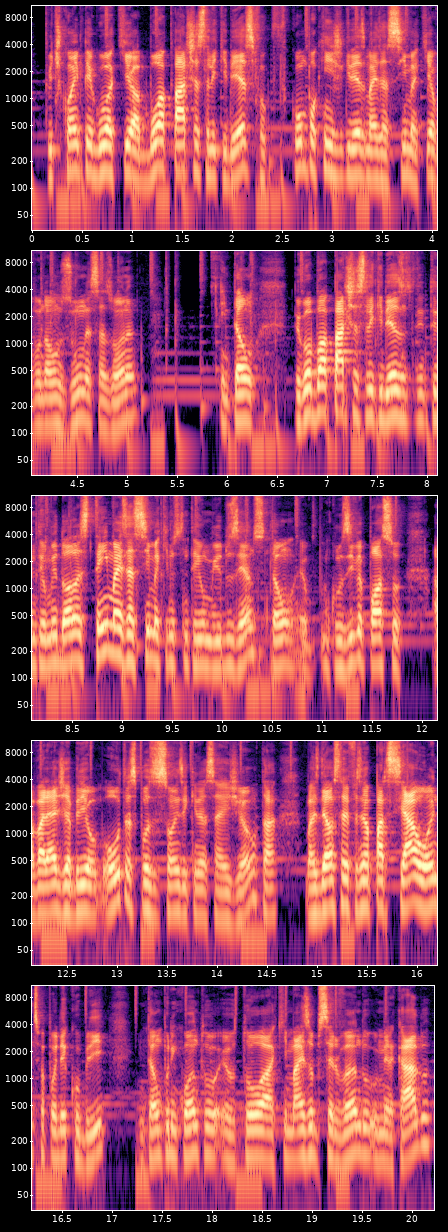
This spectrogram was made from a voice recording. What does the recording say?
o Bitcoin pegou aqui, ó, boa parte dessa liquidez, ficou um pouquinho de liquidez mais acima aqui, ó, vou dar um zoom nessa zona. Então, pegou boa parte dessa liquidez nos 31 mil dólares, tem mais acima aqui nos 31.200, então, eu, inclusive, eu posso avaliar de abrir outras posições aqui nessa região, tá? Mas dela seria fazer uma parcial antes para poder cobrir, então, por enquanto, eu estou aqui mais observando o mercado,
